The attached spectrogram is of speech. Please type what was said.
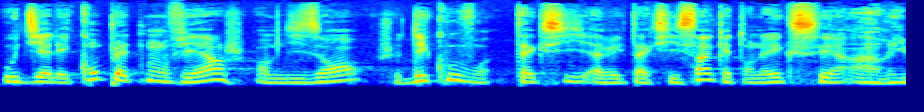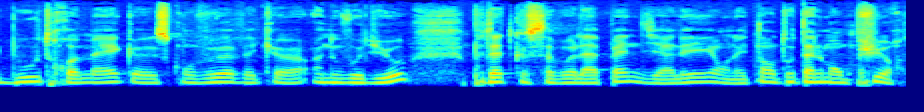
ou d'y aller complètement vierge en me disant je découvre Taxi avec Taxi 5 étant donné que c'est un reboot, remake, ce qu'on veut avec un nouveau duo. Peut-être que ça vaut la peine d'y aller en étant totalement pur,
